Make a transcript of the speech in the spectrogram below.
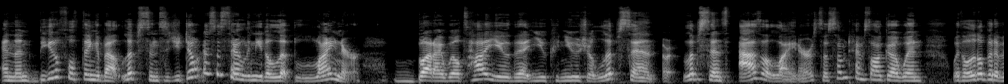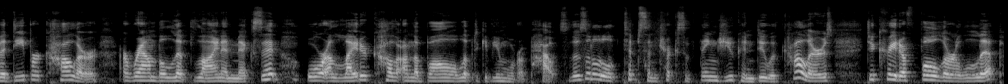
And the beautiful thing about LipSense is you don't necessarily need a lip liner but I will tell you that you can use your LipSense, lip sense as a liner. So sometimes I'll go in with a little bit of a deeper color around the lip line and mix it, or a lighter color on the ball of the lip to give you more of a pout. So those are little tips and tricks of things you can do with colors to create a fuller lip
